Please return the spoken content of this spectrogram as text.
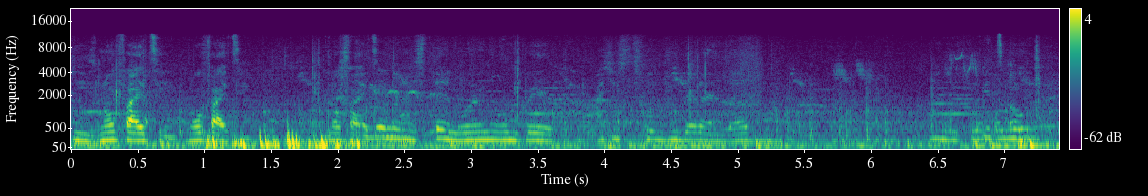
please, no fighting, no fighting, no I fighting. don't understand why you're on bed. I just told you that I love you. It's over.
